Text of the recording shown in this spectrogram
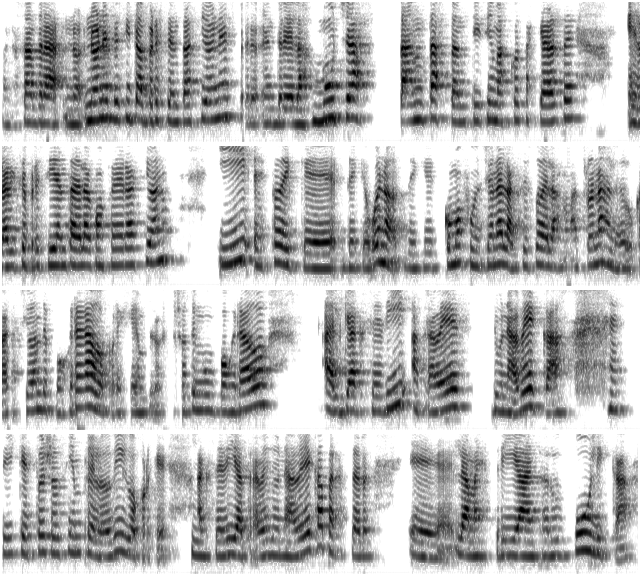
bueno, Sandra no, no, necesita presentaciones, pero entre las muchas, tantas, tantísimas cosas que hace, la vicepresidenta de la Confederación, y esto de que, de que, bueno, de que cómo funciona el acceso de las matronas a la educación de posgrado, por ejemplo. Yo tengo un posgrado al que accedí a través de una beca, ¿sí? que esto yo siempre lo digo porque mm. accedí a través de una beca para hacer eh, la maestría en salud pública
